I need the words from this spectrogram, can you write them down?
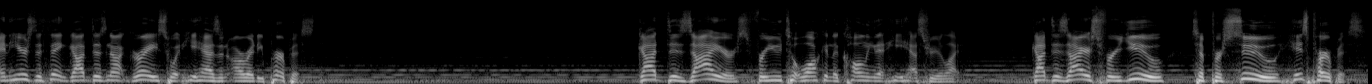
And here's the thing God does not grace what He hasn't already purposed. God desires for you to walk in the calling that He has for your life. God desires for you to pursue His purpose.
